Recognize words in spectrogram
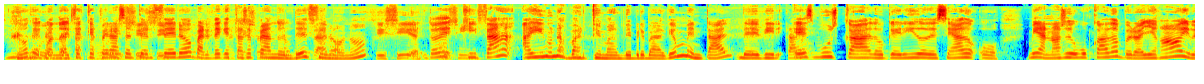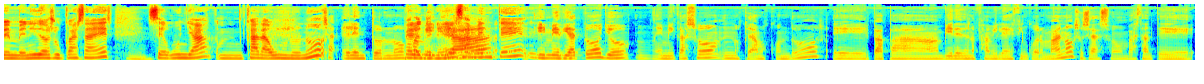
¿no? Que cuando dices que esperas uy, el sí. tercero, parece que estás esperando el décimo, ¿no? Sí, sí. es- Entonces, Sí. quizá hay una parte más de preparación mental, de decir, Claro. es buscado, querido, deseado, o mira, no ha sido buscado, pero ha llegado y bienvenido a su casa es, según ya mm, cada uno, ¿no? O sea, el entorno Pero tener familiar esa mente- inmediato, yo, mm, en mi caso, nos quedamos con dos. Eh, el papá viene de una familia de cinco hermanos, o sea, son bastante...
